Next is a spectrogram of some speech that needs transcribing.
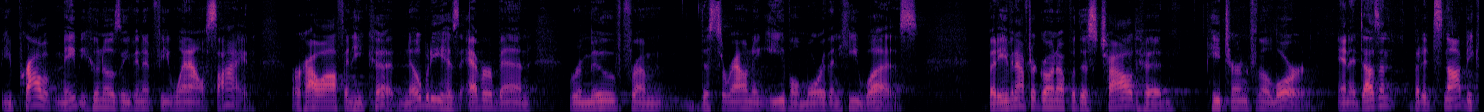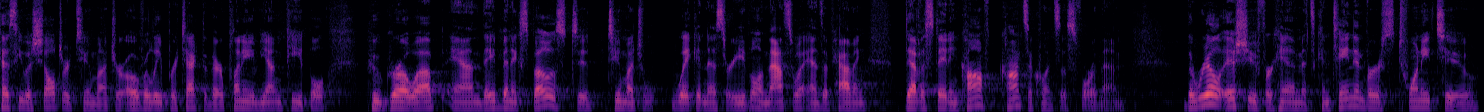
he probably, maybe, who knows even if he went outside or how often he could. Nobody has ever been removed from the surrounding evil more than he was. But even after growing up with this childhood, he turned from the Lord. And it doesn't, but it's not because he was sheltered too much or overly protected. There are plenty of young people who grow up and they've been exposed to too much wickedness or evil, and that's what ends up having devastating consequences for them. The real issue for him, it's contained in verse 22.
